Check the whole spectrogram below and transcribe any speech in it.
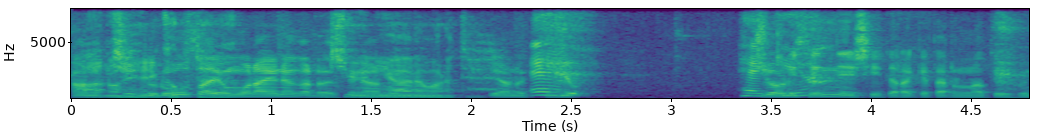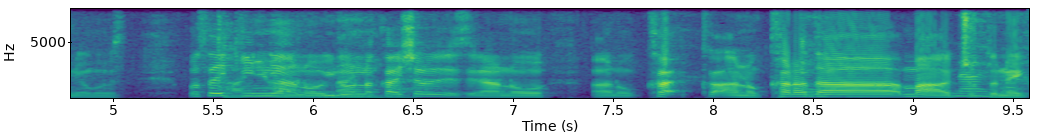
あのきちんと労災をもらいながらですねあのあの企業非常に専念していただけたらなというふうに思います。まあ、最近ね、あの、いろんな会社でですね、あの、あの、か、かあの、体、まあ、ちょっとね、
